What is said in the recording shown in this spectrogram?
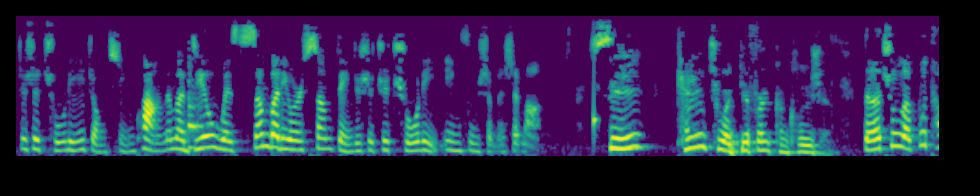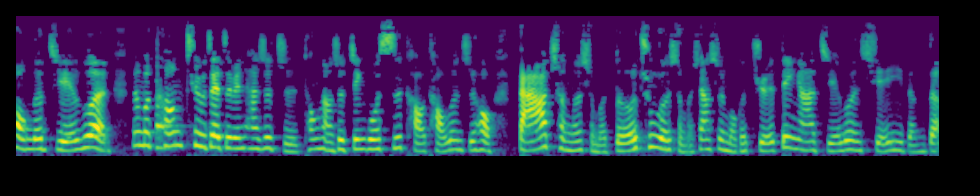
就是处理一种情况。那么 deal with somebody or something 就是去处理、应付什么什么。C came to a different conclusion. 得出了不同的结论。那么 come to 在这边它是指通常是经过思考讨论之后达成了什么，得出了什么，像是某个决定啊、结论、协议等等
